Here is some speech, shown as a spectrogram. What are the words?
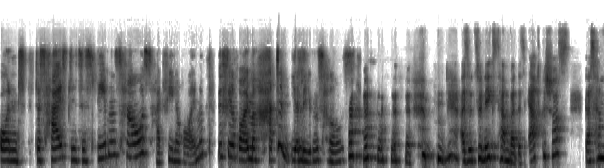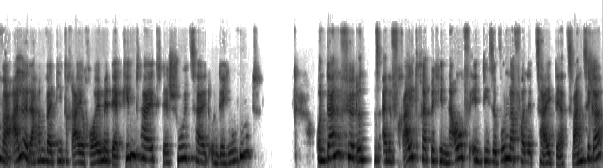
Und das heißt, dieses Lebenshaus hat viele Räume. Wie viele Räume hat denn Ihr Lebenshaus? also zunächst haben wir das Erdgeschoss. Das haben wir alle. Da haben wir die drei Räume der Kindheit, der Schulzeit und der Jugend. Und dann führt uns eine Freitreppe hinauf in diese wundervolle Zeit der Zwanziger.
